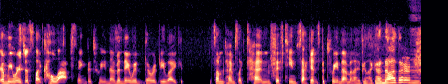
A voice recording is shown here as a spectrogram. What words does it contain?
and we were just like collapsing between them and they would there would be like sometimes like 10 15 seconds between them and i'd be like another mm.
